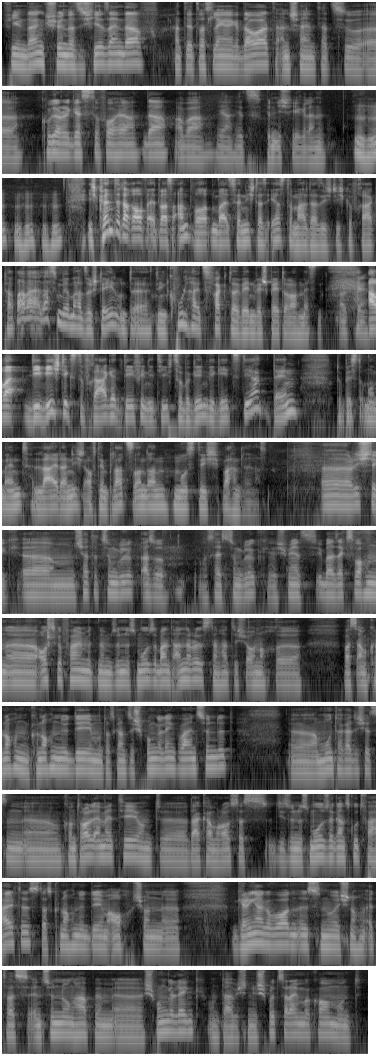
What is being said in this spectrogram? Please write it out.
Vielen Dank, schön, dass ich hier sein darf. Hat etwas länger gedauert. Anscheinend du äh, coolere Gäste vorher da, aber ja, jetzt bin ich hier gelandet. Mhm, mhm, mhm. Ich könnte darauf etwas antworten, weil es ja nicht das erste Mal, dass ich dich gefragt habe. Aber lassen wir mal so stehen und äh, den Coolheitsfaktor werden wir später noch messen. Okay. Aber die wichtigste Frage definitiv zu Beginn: Wie geht's dir? Denn du bist im Moment leider nicht auf dem Platz, sondern musst dich behandeln lassen. Äh, richtig. Ähm, ich hatte zum Glück, also was heißt zum Glück? Ich bin jetzt über sechs Wochen äh, ausgefallen mit einem Syndesmoseband anderes. Dann hatte ich auch noch äh, was am Knochen, Knochenödem und das ganze Sprunggelenk war entzündet. Äh, am Montag hatte ich jetzt ein äh, Kontroll-MRT und äh, da kam raus, dass die Syndesmose ganz gut verheilt ist, das Knochenödem auch schon äh, geringer geworden ist, nur ich noch etwas Entzündung habe im äh, Sprunggelenk und da habe ich eine Spritze reinbekommen und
